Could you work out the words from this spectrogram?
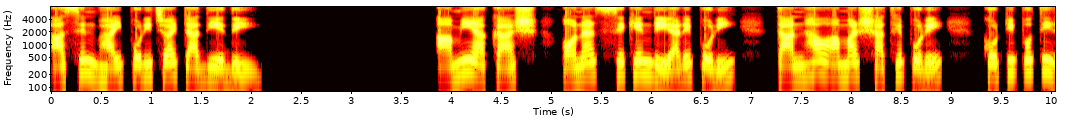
আসেন ভাই পরিচয়টা দিয়ে দেই। আমি আকাশ, অনার্স সেকেন্ড ইয়ারে পড়ি, তানহাও আমার সাথে পড়ে, কোটিপতির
